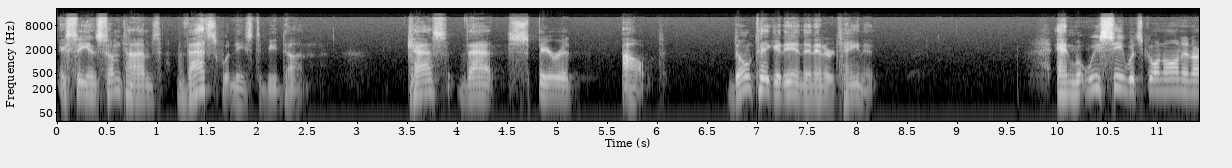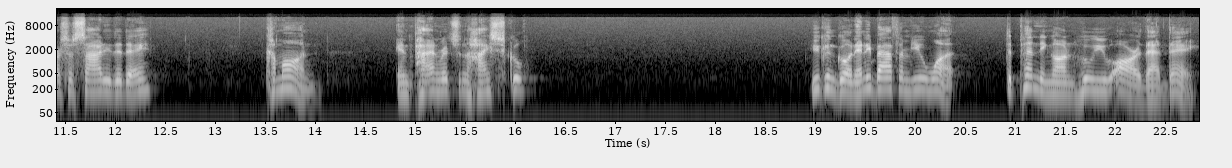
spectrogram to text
You see, and sometimes that's what needs to be done. Cast that spirit out. Don't take it in and entertain it. And what we see what's going on in our society today, come on, in Pine Richland High School, you can go in any bathroom you want, depending on who you are that day.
